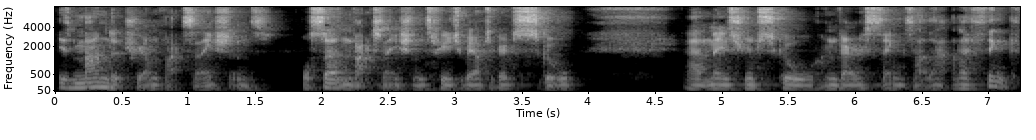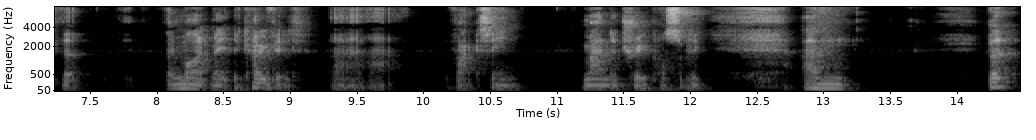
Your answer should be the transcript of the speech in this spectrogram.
is mandatory on vaccinations, or certain vaccinations, for you to be able to go to school, uh, mainstream school, and various things like that. And I think that they might make the COVID uh, vaccine mandatory, possibly. Um, but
